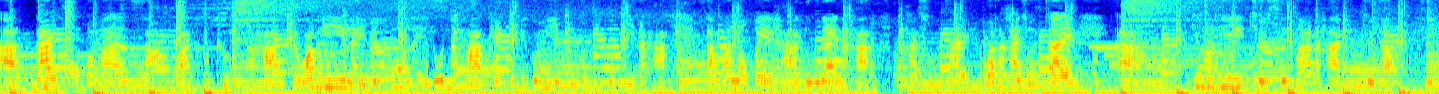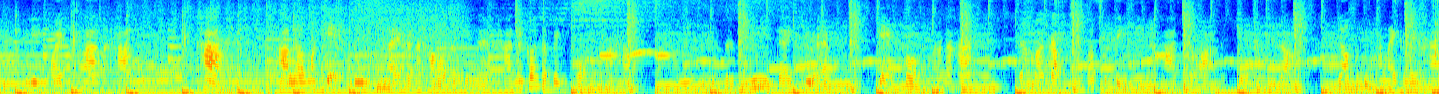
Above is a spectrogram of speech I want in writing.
อ่า แต่ว่ามีหลายยี่ห้อหลายรุ่นนะคะ แพงกว่านี้ก็มีถูกกว่านี้ก็มีนะคะ สามารถลองไปหาดูได้นะคะ ถ้าใครสนใจหรือว่าถ้าใครสนใจยี่ห้อที่คิวซื้อมานะคะเดี๋ยวคิวจะทิ้งลิงก์ไว้ข้างล่างนะคะค่ะเรามาแกะดูข้างในกันนะคะ ว่าเป็นยังไงนะคะ นี่ก็จะเป็นกล่องนะคะนี่จะเป็นแบบนี้แต่คิวแอบแกะกล่องแล้วนะคะ จะมากับถุงพลาสติกนี้นะคะ แต่ว่าแกะดูแล้วเรามาดูข้างในกันเลยค่ะ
